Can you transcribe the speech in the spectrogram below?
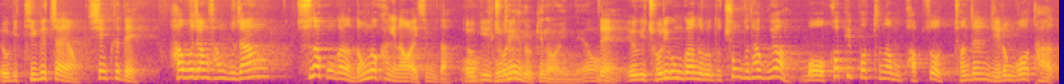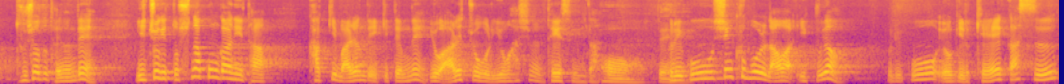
여기 디귿자형 싱크대, 하부장, 상부장, 수납 공간은 넉넉하게 나와 있습니다. 어, 여기 조리, 넓게 나와 있네요. 네, 여기 조리 공간으로도 충분하고요. 뭐 커피 포트나 뭐 밥솥, 전자레인지 이런 거 다 두셔도 되는데 이쪽에 또 수납 공간이 다 각기 마련되어 있기 때문에 이 아래쪽을 이용하시면 되겠습니다. 어, 네. 그리고 싱크볼 나와 있고요. 그리고 여기 이렇게 가스,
